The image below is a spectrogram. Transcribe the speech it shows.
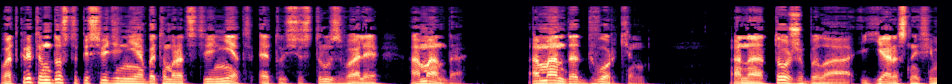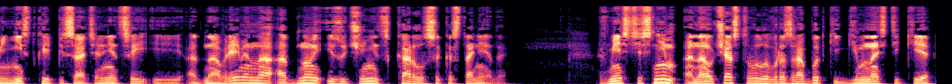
В открытом доступе сведений об этом родстве нет. Эту сестру звали Аманда. Аманда Дворкин». Она тоже была яростной феминисткой, писательницей и одновременно одной из учениц Карлоса Кастанеды. Вместе с ним она участвовала в разработке гимнастики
